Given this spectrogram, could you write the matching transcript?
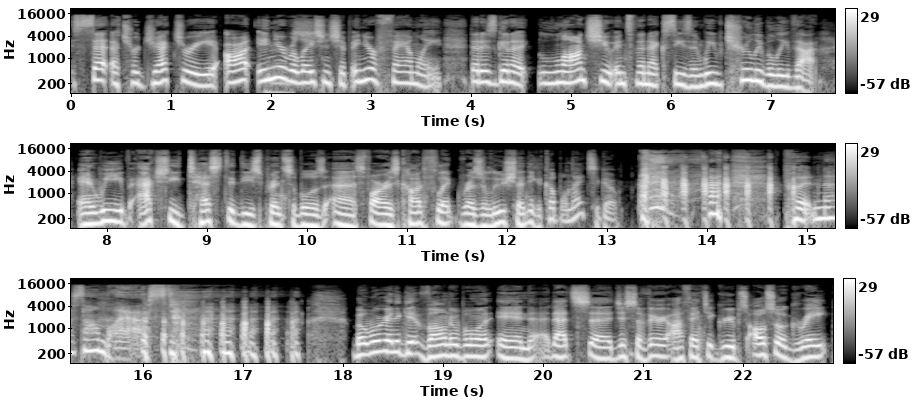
set a trajectory on, in your relationship in your family that is going to launch you into the next season. We truly believe that. And we've actually tested these principles as far as conflict resolution, I think a couple nights ago. putting us on blast. But we're going to get vulnerable and that's uh, just a very authentic group. It's also a great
